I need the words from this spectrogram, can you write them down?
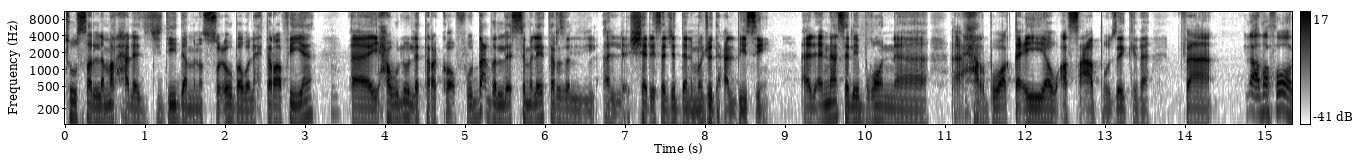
توصل لمرحلة جديدة من الصعوبة والاحترافية. آه، يحولون ل Tarkov. وبعض ال simulators ال- الشرسة جدا الموجوده على ال PC. ال- الناس اللي يبغون آه، حرب واقعية وأصعب وزي كذا. ف لا أضافوه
